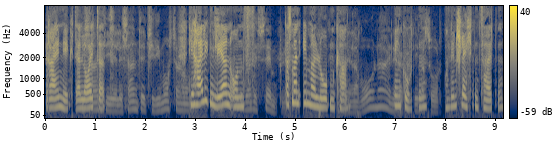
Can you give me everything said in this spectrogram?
reinigt, erläutert. Die Heiligen lehren uns, dass man immer loben kann, e in guten und in schlechten Zeiten.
